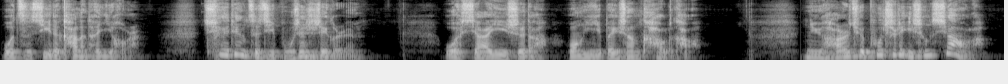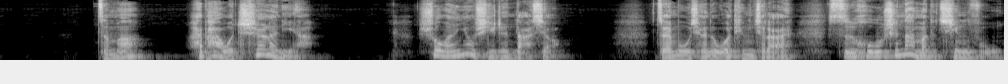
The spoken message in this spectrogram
我仔细的看了他一会儿，确定自己不认识这个人。我下意识的往椅背上靠了靠，女孩却扑哧的一声笑了：“怎么还怕我吃了你啊？”说完又是一阵大笑，在目前的我听起来似乎是那么的轻浮。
